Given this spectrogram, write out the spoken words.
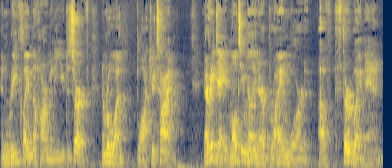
and reclaim the harmony you deserve. Number one, block your time. Every day, multimillionaire Brian Ward of Third Way Man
